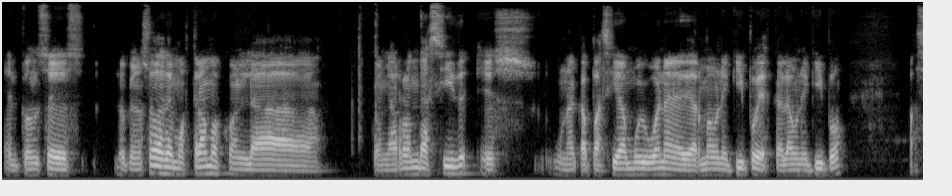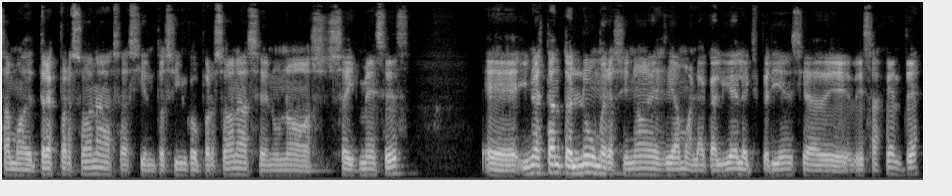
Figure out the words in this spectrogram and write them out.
Entonces, lo que nosotros demostramos con la, con la ronda SID es una capacidad muy buena de armar un equipo y escalar un equipo. Pasamos de tres personas a 105 personas en unos seis meses. Eh, y no es tanto el número, sino es, digamos, la calidad y la experiencia de, de esa gente.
